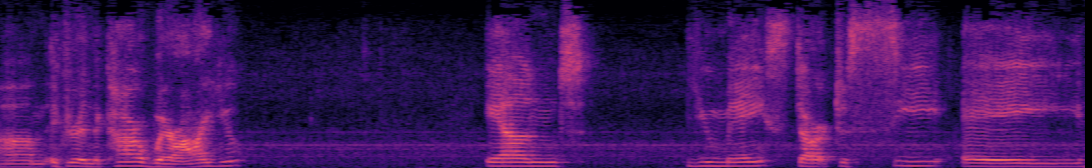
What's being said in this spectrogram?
Um, if you're in the car, where are you? And you may start to see a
